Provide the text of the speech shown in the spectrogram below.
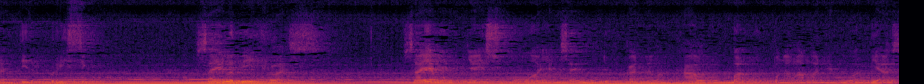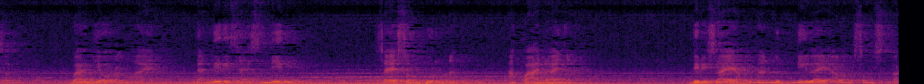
dan tidak berisik. Saya lebih ikhlas. Saya mempunyai semua yang saya butuhkan hal membangun pengalaman yang luar biasa bagi orang lain dan diri saya sendiri. Saya sempurna, apa adanya. Diri saya mengandung nilai alam semesta.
